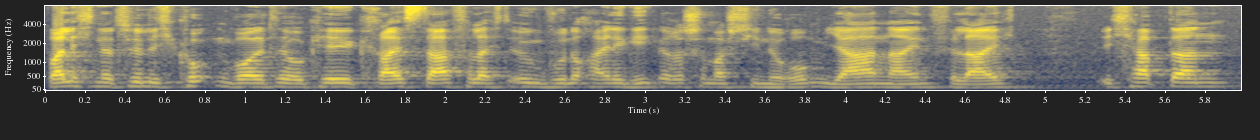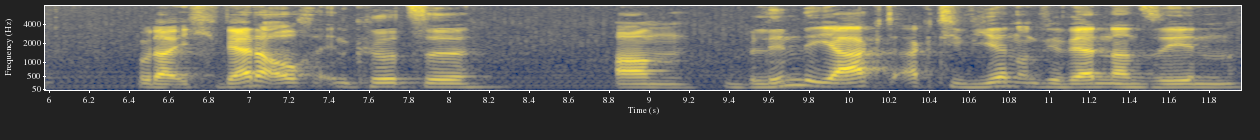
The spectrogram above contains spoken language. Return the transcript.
weil ich natürlich gucken wollte, okay, kreist da vielleicht irgendwo noch eine gegnerische Maschine rum? Ja, nein, vielleicht. Ich habe dann, oder ich werde auch in Kürze ähm, blinde Jagd aktivieren und wir werden dann sehen,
